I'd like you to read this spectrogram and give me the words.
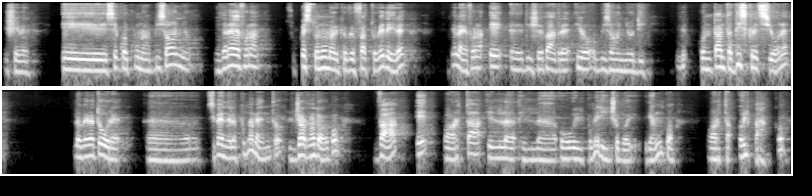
ricevere. E se qualcuno ha bisogno, mi telefona su questo numero che vi ho fatto vedere, telefona e eh, dice padre io ho bisogno di con tanta discrezione, l'operatore eh, si prende l'appuntamento, il giorno dopo va e porta il, il, o il pomeriggio, poi vediamo un po', porta o il pacco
